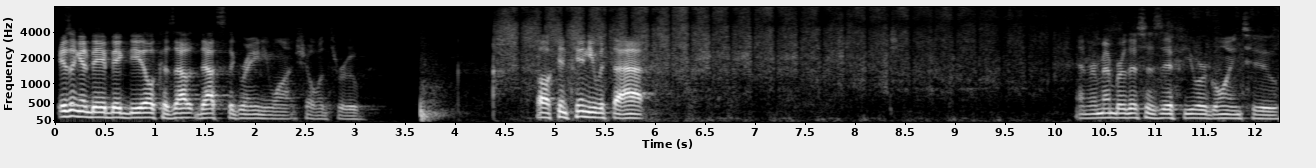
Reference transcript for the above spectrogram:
isn't going to be a big deal because that, that's the grain you want showing through. I'll continue with that. And remember, this is if you were going to,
